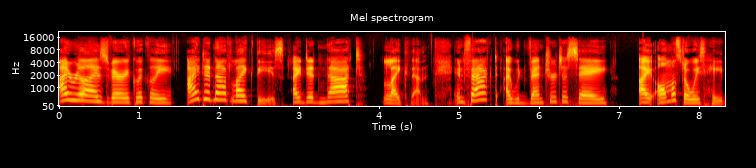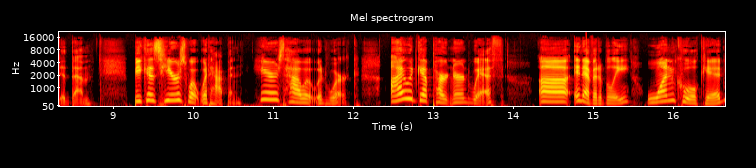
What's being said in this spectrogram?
I realized very quickly I did not like these. I did not like them. In fact, I would venture to say I almost always hated them. Because here's what would happen here's how it would work I would get partnered with, uh, inevitably, one cool kid,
